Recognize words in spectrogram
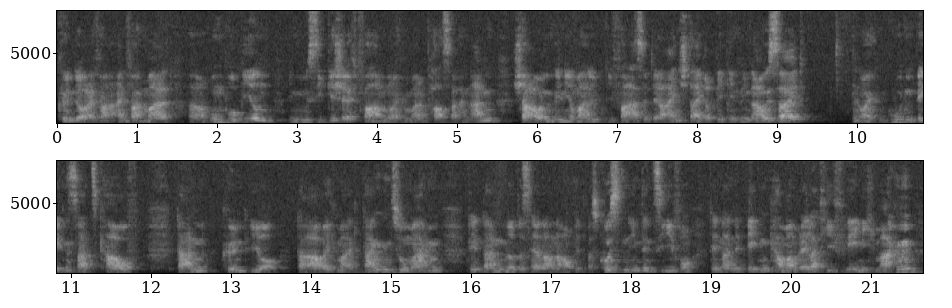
könnt ihr einfach, einfach mal äh, rumprobieren, ein Musikgeschäft fahren und euch mal ein paar Sachen anschauen. Wenn ihr mal über die Phase der Einsteigerbecken hinaus seid und euch einen guten Beckensatz kauft, dann könnt ihr da euch mal Gedanken zu machen, denn dann wird es ja dann auch etwas kostenintensiver, denn an den Becken kann man relativ wenig machen.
